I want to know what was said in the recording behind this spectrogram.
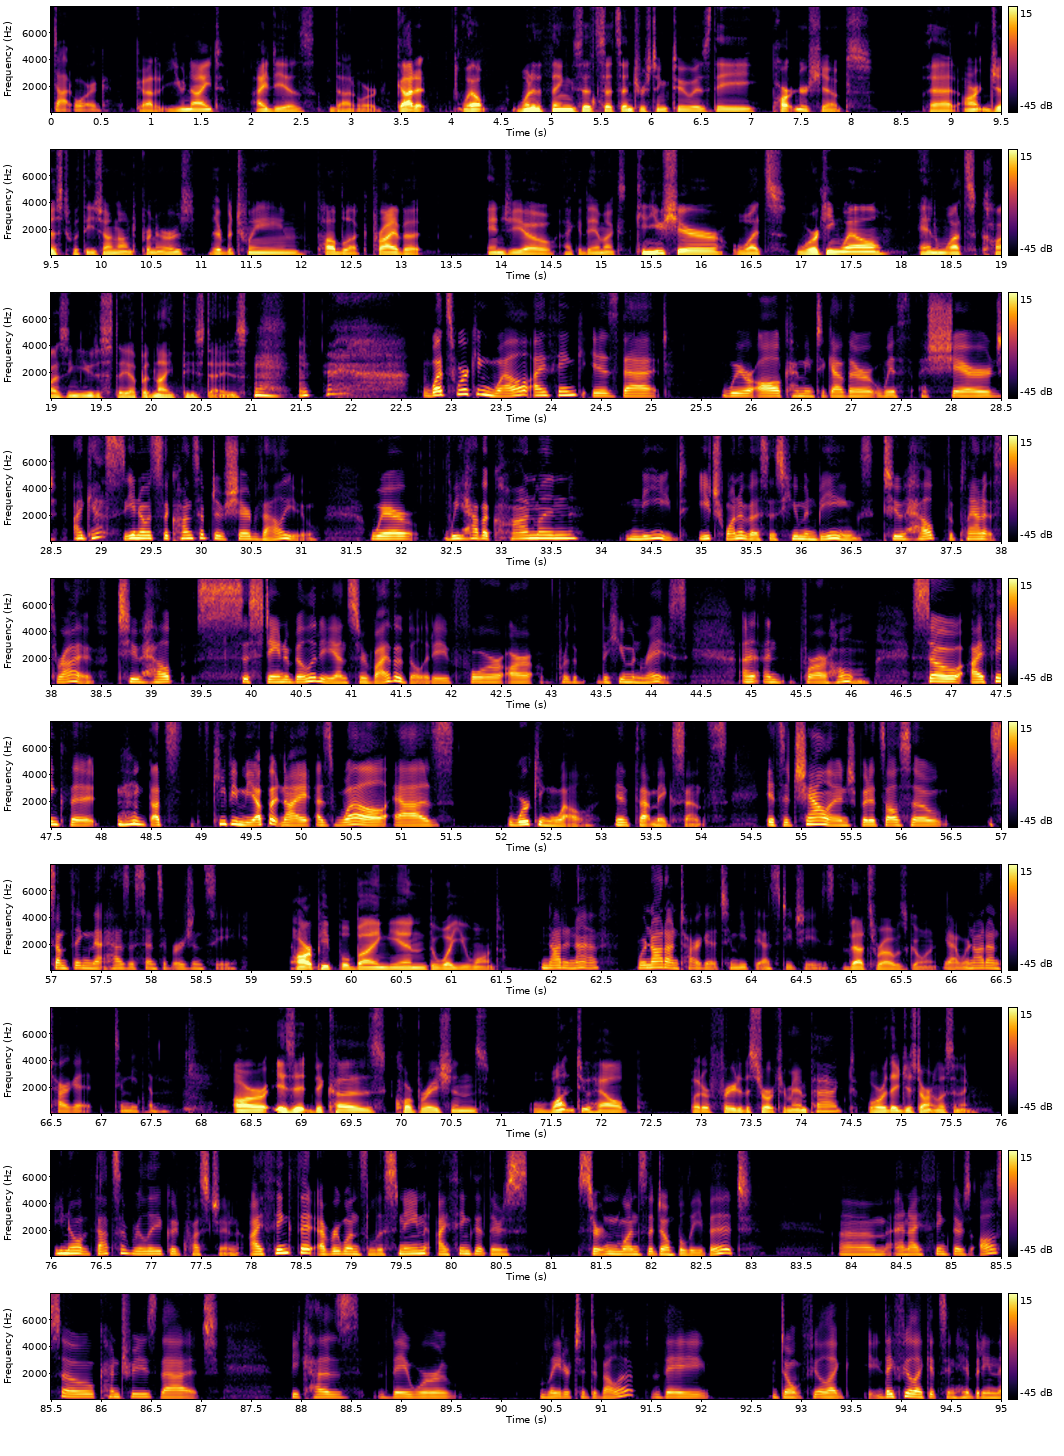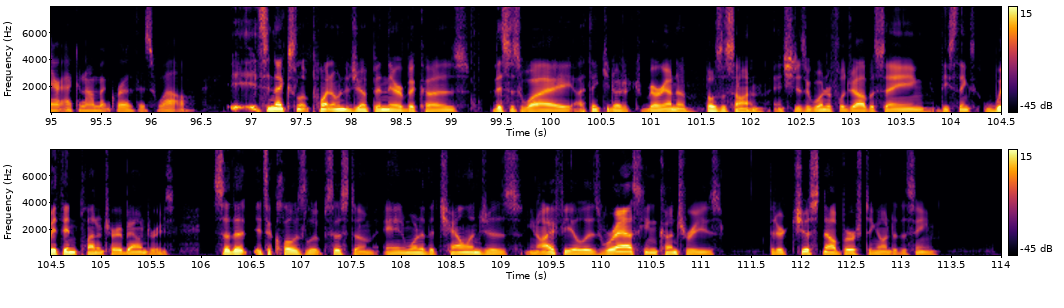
Dot org. Got it. UniteIdeas.org. Got it. Well, one of the things that's that's interesting too is the partnerships that aren't just with these young entrepreneurs. They're between public, private, NGO, academics. Can you share what's working well and what's causing you to stay up at night these days? What's working well, I think, is that we're all coming together with a shared, I guess, you know, it's the concept of shared value where we have a common need, each one of us as human beings, to help the planet thrive, to help sustainability and survivability for our for the, the human race and, and for our home. So I think that that's keeping me up at night as well as working well, if that makes sense it's a challenge, but it's also something that has a sense of urgency. Are people buying in the way you want? Not enough. We're not on target to meet the SDGs. That's where I was going. Yeah, we're not on target to meet them. Or is it because corporations want to help but are afraid of the short term impact, or they just aren't listening? You know, that's a really good question. I think that everyone's listening. I think that there's certain ones that don't believe it. Um, and I think there's also countries that, because they were later to develop, they don't feel like they feel like it's inhibiting their economic growth as well. It's an excellent point. I want to jump in there because this is why I think you know Dr. Mariana Bozesan, and she does a wonderful job of saying these things within planetary boundaries, so that it's a closed loop system. And one of the challenges, you know, I feel is we're asking countries that are just now bursting onto the scene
